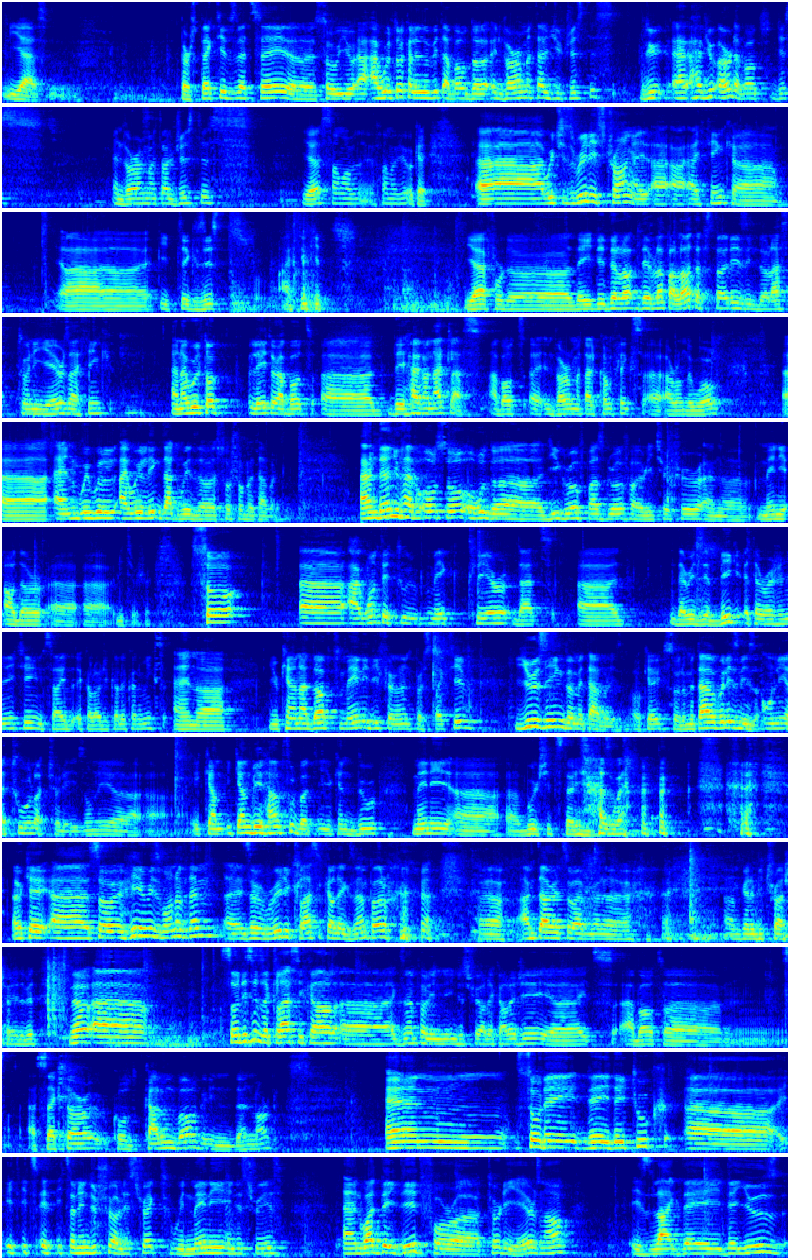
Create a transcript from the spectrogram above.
yes, perspectives, let's say. Uh, so you, I will talk a little bit about the environmental justice. You, have you heard about this environmental justice? Yes, some of some of you. Okay, uh, which is really strong. I I, I think uh, uh, it exists. I think it. Yeah, for the they did a lot, develop a lot of studies in the last 20 years, I think. And I will talk later about. Uh, they have an atlas about uh, environmental conflicts around the world, and we will. I will link that with uh, social metabolism. And then you have also all the degrowth, past growth uh, literature and uh, many other uh, uh, literature. So uh, I wanted to make clear that uh, there is a big heterogeneity inside ecological economics and uh, you can adopt many different perspectives using the metabolism, okay? So the metabolism is only a tool actually, it's only, a, uh, it, can, it can be helpful but you can do many uh, uh, bullshit studies as well. Okay, uh, so here is one of them. Uh, it's a really classical example. uh, I'm tired, so I'm gonna I'm gonna be trash a little bit. No, uh, so this is a classical uh, example in industrial ecology. Uh, it's about um, a sector called Kalundborg in Denmark. And so they, they, they took, uh, it, it's, it, it's an industrial district with many industries. And what they did for uh, 30 years now is like they, they used,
